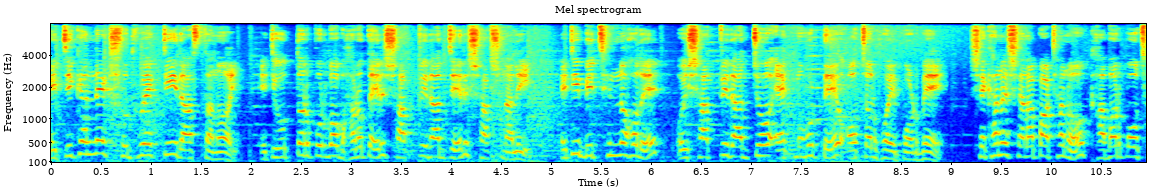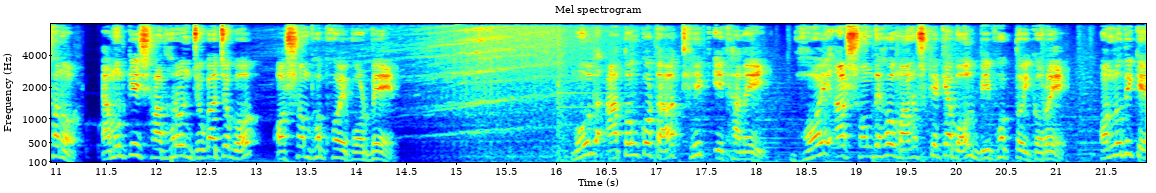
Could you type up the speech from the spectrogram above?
এই চিকেন নেক শুধু একটি রাস্তা নয়, এটি উত্তর পূর্ব ভারতের সাতটি রাজ্যের শ্বাসনালী। এটি বিচ্ছিন্ন হলে ওই সাতটি রাজ্য এক মুহূর্তে অচল হয়ে পড়বে। সেখানে সেনা পাঠানো, খাবার পৌঁছানো, এমনকি সাধারণ যোগাযোগও অসম্ভব হয়ে পড়বে। মূল আতঙ্কটা ঠিক এখানেই। ভয় আর সন্দেহ মানুষকে কেবল বিভক্তই করে। অন্যদিকে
